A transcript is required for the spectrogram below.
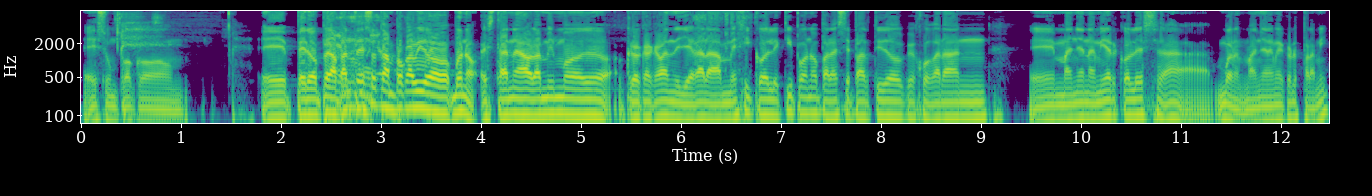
Es un poco. Eh, pero, pero aparte de eso tampoco ha habido, bueno, están ahora mismo, creo que acaban de llegar a México el equipo, ¿no? Para ese partido que jugarán eh, mañana miércoles, a- bueno, mañana miércoles para mí,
